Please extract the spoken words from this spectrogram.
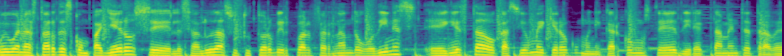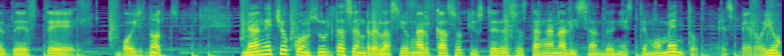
Muy buenas tardes compañeros, eh, les saluda su tutor virtual Fernando Godínez. En esta ocasión me quiero comunicar con ustedes directamente a través de este voice note. Me han hecho consultas en relación al caso que ustedes están analizando en este momento, espero yo.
